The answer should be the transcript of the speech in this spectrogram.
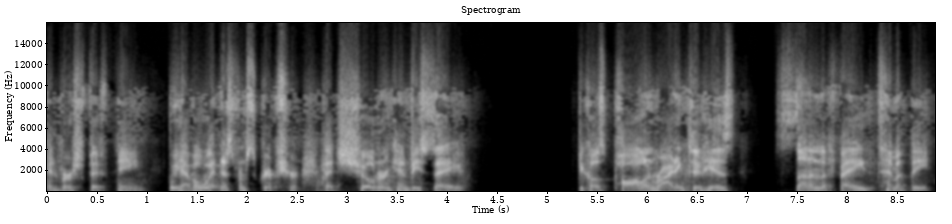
and verse 15. We have a witness from scripture that children can be saved. Because Paul, in writing to his son in the faith, Timothy,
